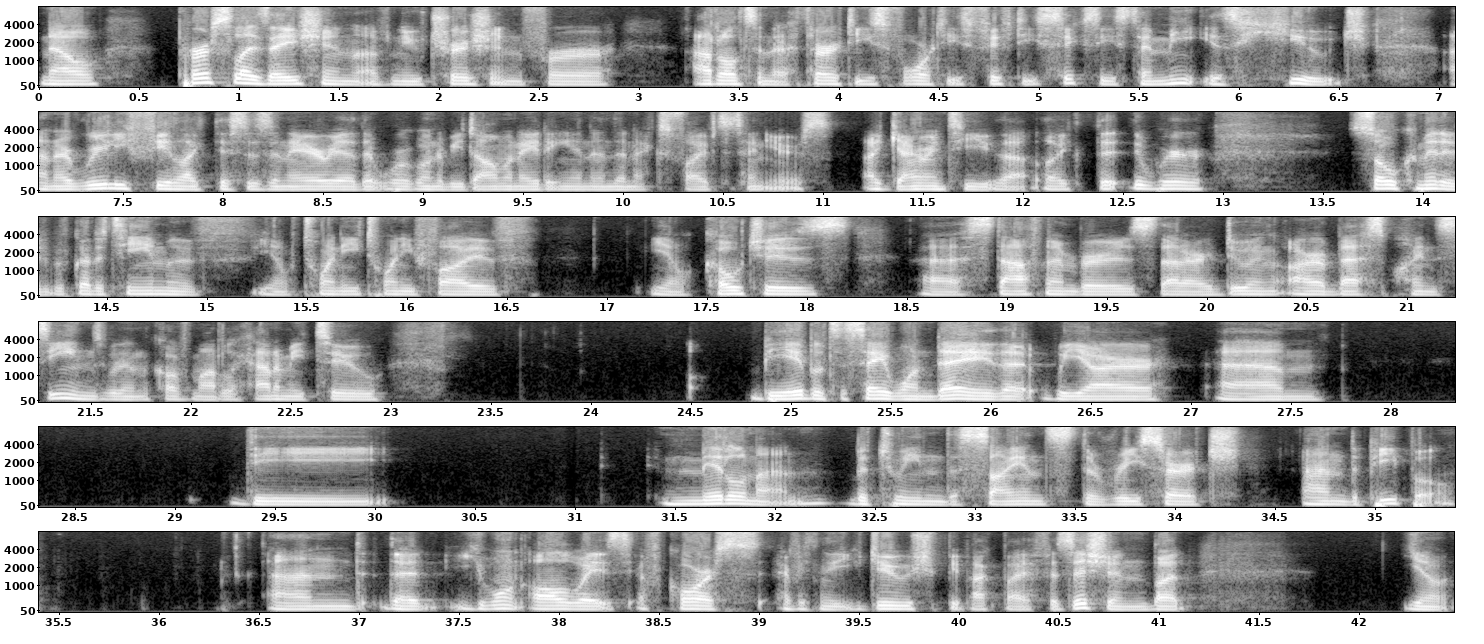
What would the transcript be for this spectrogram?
Now, personalization of nutrition for adults in their 30s, 40s, 50s, 60s to me is huge. And I really feel like this is an area that we're going to be dominating in in the next five to 10 years. I guarantee you that. Like, th- we're so committed. We've got a team of, you know, 20, 25, you know, coaches, uh, staff members that are doing our best behind the scenes within the Cover Model Academy to be able to say one day that we are um, the middleman between the science, the research, and the people. And that you won't always, of course, everything that you do should be backed by a physician, but you know,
